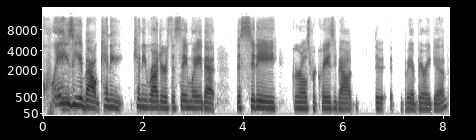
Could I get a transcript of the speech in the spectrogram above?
crazy about Kenny Kenny Rogers the same way that the city girls were crazy about the Barry Gibb.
